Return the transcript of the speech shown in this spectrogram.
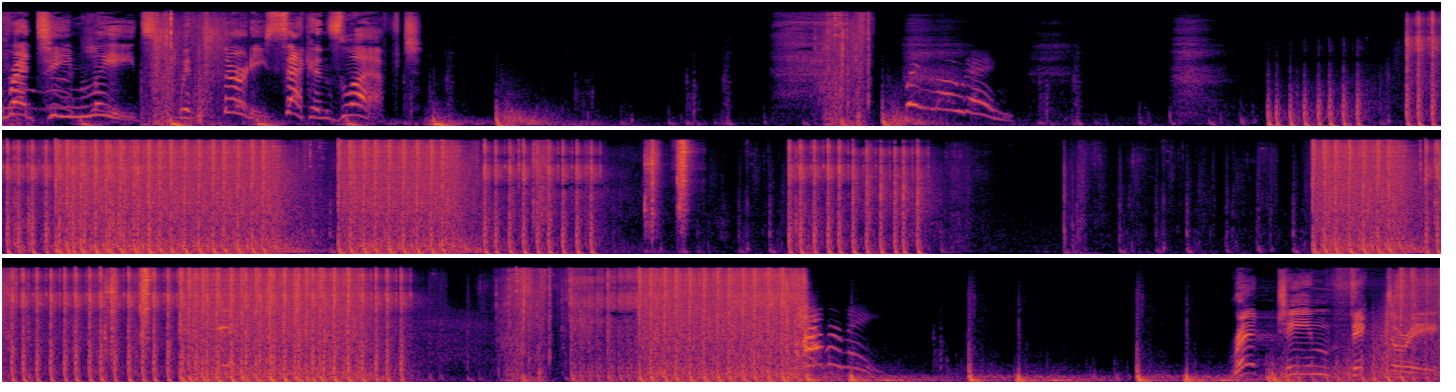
Red team leads with 30 seconds left. Reloading! Cover me! Team victory.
